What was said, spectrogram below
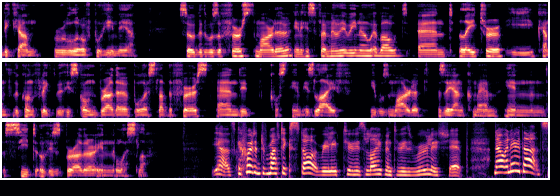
become ruler of Bohemia. So that was the first martyr in his family we know about, and later he came to the conflict with his own brother Boleslav I, and it cost him his life. He was martyred as a young man in the seat of his brother in Boleslav. Yeah, it's quite a dramatic start, really, to his life and to his rulership. Now, I know that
